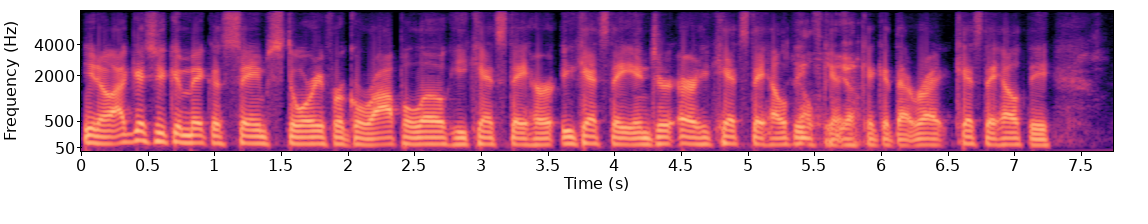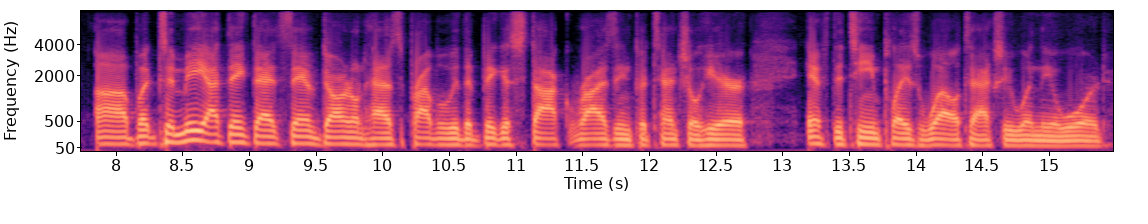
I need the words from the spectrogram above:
You know, I guess you can make a same story for Garoppolo. He can't stay hurt. He can't stay injured, or he can't stay healthy. Healthy, can't, yeah. can't get that right. Can't stay healthy. Uh, but to me, I think that Sam Darnold has probably the biggest stock rising potential here if the team plays well to actually win the award.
